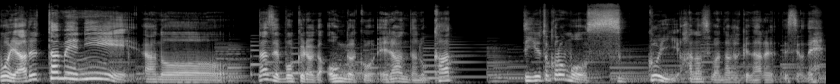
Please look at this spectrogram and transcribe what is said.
をやるために、あの、なぜ僕らが音楽を選んだのかっていうところもすっごい話せば長くなるんですよね。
